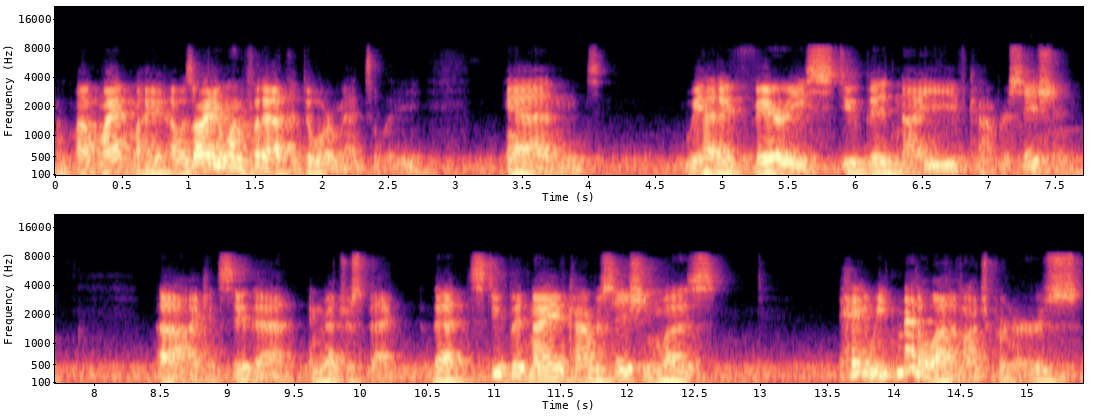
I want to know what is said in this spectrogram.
of, my, my, I was already one foot out the door mentally. And we had a very stupid, naive conversation. Uh, I can say that in retrospect that stupid, naive conversation was hey, we've met a lot of entrepreneurs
